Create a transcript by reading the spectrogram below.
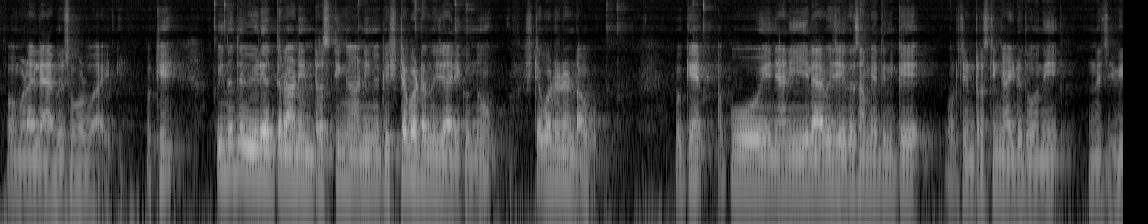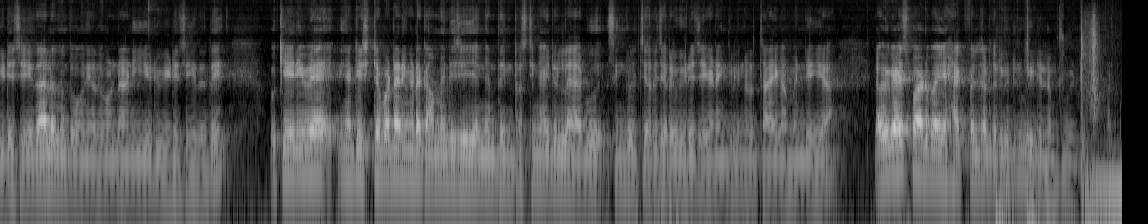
അപ്പോൾ നമ്മുടെ ലാബ് സോൾവ് ആയി. ഓക്കെ അപ്പോൾ ഇന്നത്തെ വീഡിയോ എത്രയാണ്? ഇൻട്രസ്റ്റിംഗ് ആണ്. നിങ്ങൾക്ക് ഇഷ്ടപ്പെട്ടെന്ന് വിചാരിക്കുന്നു. ഇഷ്ടപ്പെട്ടിട്ടുണ്ടാവും. ഓക്കെ അപ്പോൾ ഞാൻ ഈ ലാബ് ചെയ്ത സമയത്ത് എനിക്ക് കുറച്ച് ഇൻട്രസ്റ്റിംഗ് ആയിട്ട് തോന്നി. ഒന്ന് വീഡിയോ ചെയ്താലൊന്ന് തോന്നി. അതുകൊണ്ടാണ് ഈ ഒരു വീഡിയോ ചെയ്തത്. ഓക്കെ എനിവേ നിങ്ങൾക്ക് ഇഷ്ടപ്പെട്ടാൽ നിങ്ങളുടെ കമന്റ് ചെയ്യുക. ഇങ്ങനത്തെ ഇൻട്രസ്റ്റിംഗ് ആയിട്ടുള്ള ലാബ് സിംഗിൾ ചെറിയ ചെറിയ വീഡിയോ ചെയ്യണമെങ്കിൽ നിങ്ങൾ താഴെ കമന്റ് ചെയ്യുക. ലവ് ഗൈസ് പാട്. ബൈ ഹാക്ക് ഫെൽസ് അടുത്തൊരു വീഡിയോ നമുക്ക് വീണ്ടും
